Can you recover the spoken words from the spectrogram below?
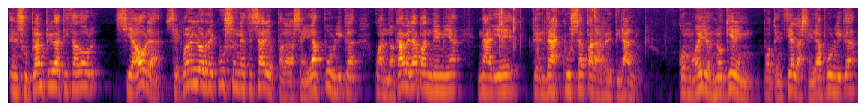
en su plan privatizador, si ahora se ponen los recursos necesarios para la sanidad pública, cuando acabe la pandemia, nadie tendrá excusa para retirarlo. Como ellos no quieren potenciar la sanidad pública,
